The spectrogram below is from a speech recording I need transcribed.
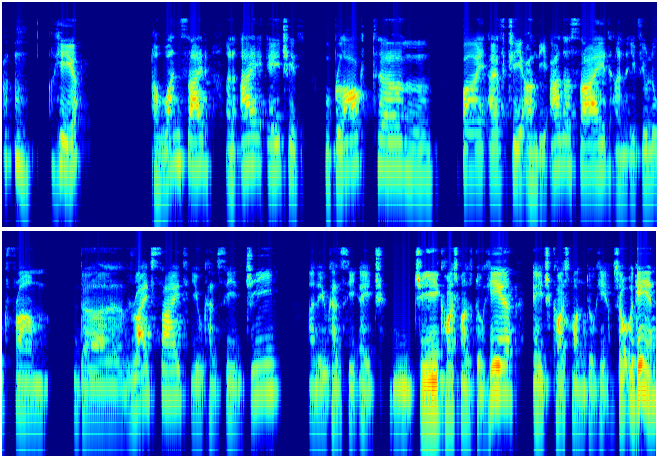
here on one side and IH is blocked um, by FG on the other side and if you look from the right side you can see G and you can see H. G corresponds to here, H corresponds to here. So again,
